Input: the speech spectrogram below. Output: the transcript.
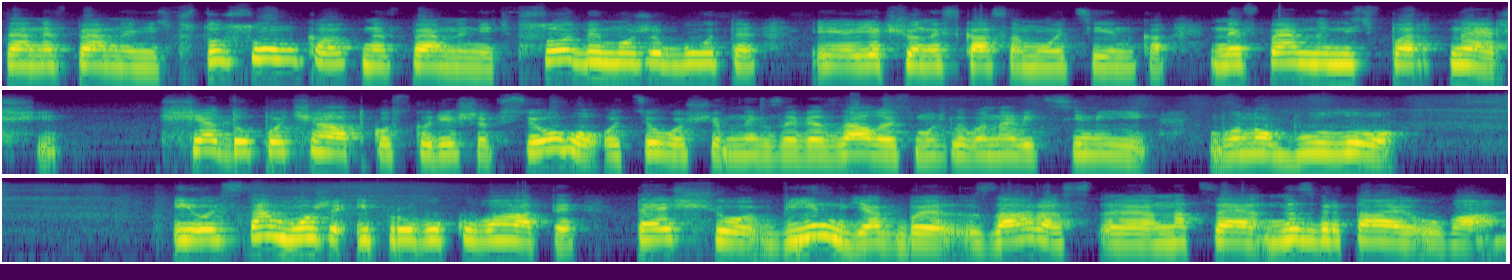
Це невпевненість в стосунках, невпевненість в собі може бути, е, якщо низька самооцінка, невпевненість в партнерші. Ще до початку, скоріше всього, оцього, що в них зав'язалось, можливо, навіть сім'ї, воно було. І ось це може і провокувати те, що він якби зараз е, на це не звертає уваги.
